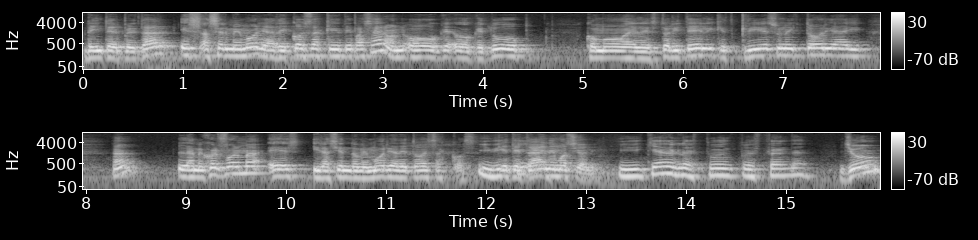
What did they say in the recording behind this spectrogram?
de interpretar es hacer memoria de cosas que te pasaron o que, o que tú, como el storytelling, que escribes una historia y... ¿ah? La mejor forma es ir haciendo memoria de todas esas cosas ¿Y que te qué? traen emociones. ¿Y de qué hablas tú en tu stand Yo,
